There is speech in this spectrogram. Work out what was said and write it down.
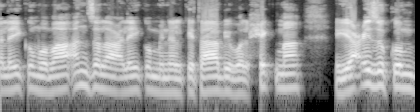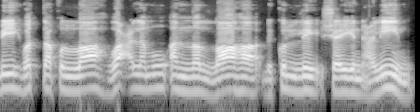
عَلَيْكُمْ وَمَا أَنزَلَ عَلَيْكُمْ مِنَ الْكِتَابِ وَالْحِكْمَةِ يَعِزُكُمْ بِهِ وَاتَّقُوا اللَّهَ وَاعْلَمُوا أَنَّ اللَّهَ بِكُلِّ شَيْءٍ عَلِيمٌ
